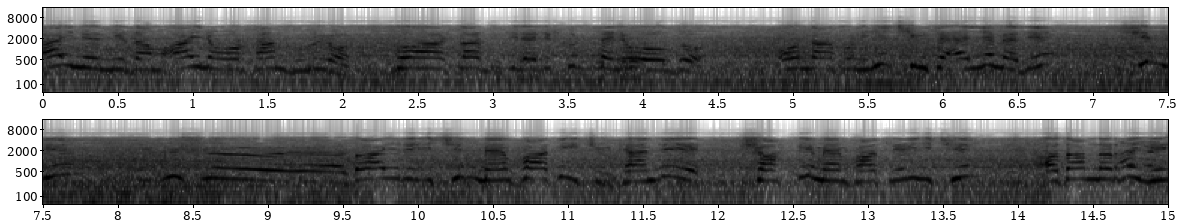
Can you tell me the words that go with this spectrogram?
aynı nizam, aynı ortam duruyor. Bu ağaçlar dikileli 40 sene oldu. Ondan sonra hiç kimse ellemedi. Şimdi üç e, daire için, menfaati için, kendi şahsi menfaatleri için, adamlarına ye-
